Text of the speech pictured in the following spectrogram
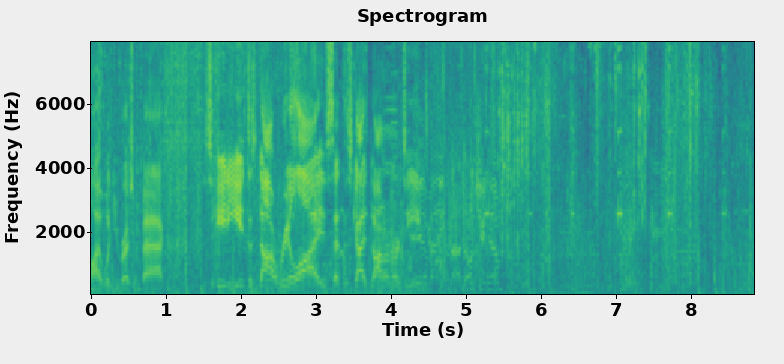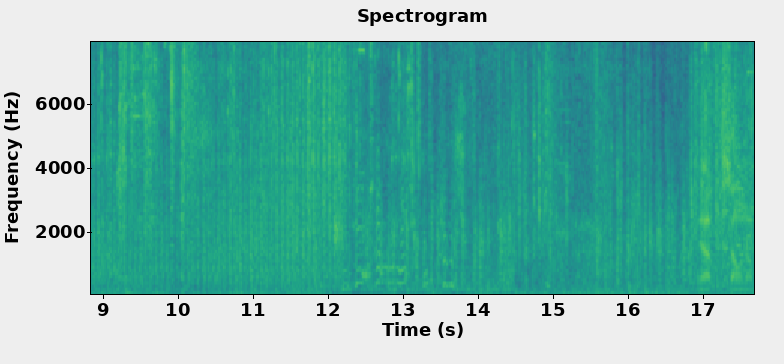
Why wouldn't you rush him back? This idiot does not realize that this guy's not on our Yeah, team. man, don't shoot him. Yep, he's telling him.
